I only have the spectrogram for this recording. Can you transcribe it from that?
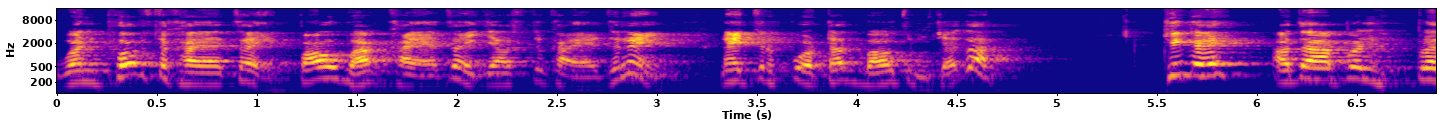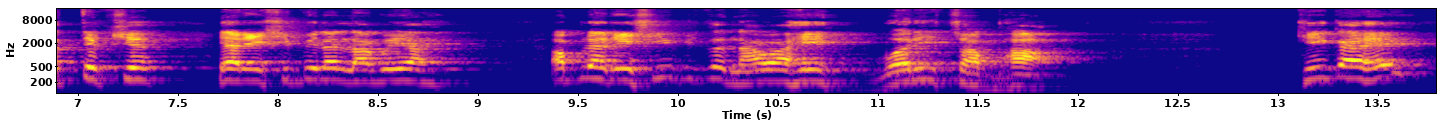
वन फोर्थ खायचा आहे पाव भाग खायचा आहे जास्त खायचं नाही नाहीतर पोटात भाव तुमच्या जात. ठीक आहे आता आपण प्रत्यक्ष या रेसिपीला लागूया. आपल्या रेसिपीचं नाव आहे वरीचा भात. ठीक आहे?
